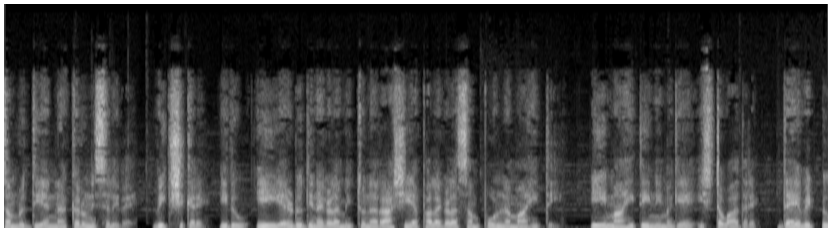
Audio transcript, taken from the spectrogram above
ಸಮೃದ್ಧಿಯನ್ನ ಕರುಣಿಸಲಿವೆ. ವೀಕ್ಷಕರೇ, ಇದು ಈ ಎರಡು ದಿನಗಳ ಮಿಥುನ ರಾಶಿಯ ಫಲಗಳ ಸಂಪೂರ್ಣ ಮಾಹಿತಿ. ಈ ಮಾಹಿತಿ ನಿಮಗೆ ಇಷ್ಟವಾದರೆ ದಯವಿಟ್ಟು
